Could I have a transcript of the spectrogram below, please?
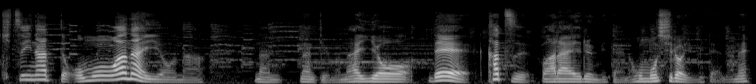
きついなって思わないようななん、なんていうの、内容で、かつ笑えるみたいな、面白いみたいなね。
